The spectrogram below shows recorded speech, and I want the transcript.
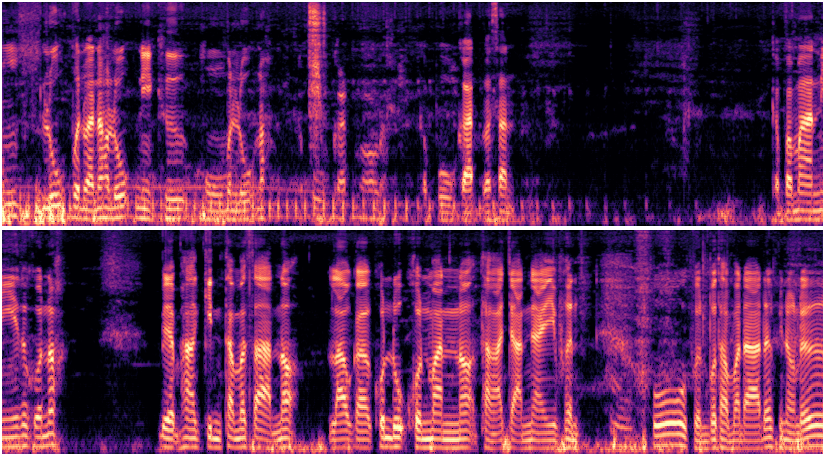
มลุเพิ่นว่าเนาะลุนี่คือหูมันลุเนาะกระปูกัดนอกนะกระปูกัดว่าซั่นก็ประมาณนี้ทุกคนเนาะแบบหากินธรรมศาสตร์เนาะเรากับคนดุคนมันเนาะทางอาจารย์ใหญ่เพิ่นโอ้เพิ่นบ่ธรรมดาเด้อพี่น้องเด้อ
